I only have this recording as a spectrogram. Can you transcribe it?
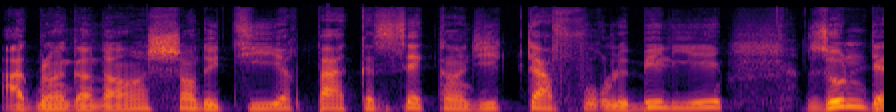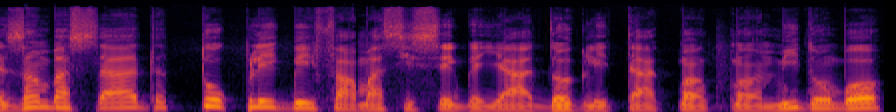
À Blangandan, champ de tir, Parc Sekandi, Carrefour le Bélier, zone des ambassades, Tokplegbe Pharmacie Segbeya, Dogleta, Kpankpan, Midombo,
